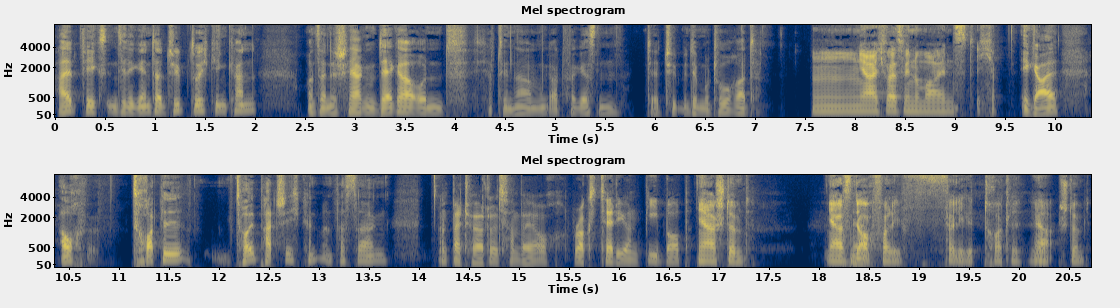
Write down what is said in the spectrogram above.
halbwegs intelligenter Typ durchgehen kann. Und seine Schergen Dagger und ich habe den Namen gerade vergessen, der Typ mit dem Motorrad. Mm, ja, ich weiß, wen du meinst. Ich hab, Egal. Auch Trottel, tollpatschig, könnte man fast sagen. Und bei Turtles haben wir ja auch Rocksteady und Bebop. ja, stimmt. Ja, das sind ja, Ja. auch völlig, völlige Trottel. Ja, Ja. stimmt.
